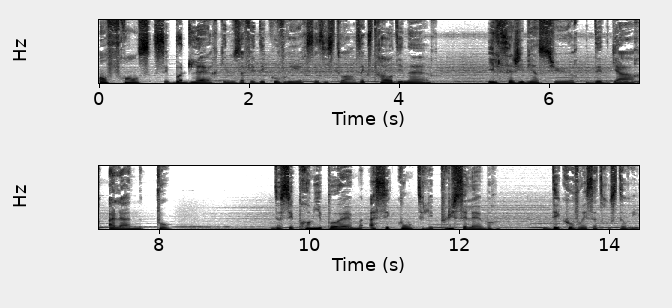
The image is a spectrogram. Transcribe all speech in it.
En France, c'est Baudelaire qui nous a fait découvrir ces histoires extraordinaires. Il s'agit bien sûr d'Edgar Allan Poe. De ses premiers poèmes à ses contes les plus célèbres, découvrez sa true story.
